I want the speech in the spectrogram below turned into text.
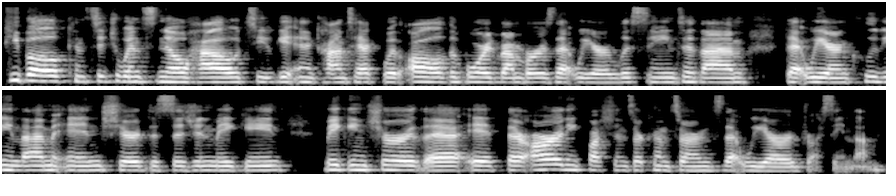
people, constituents know how to get in contact with all of the board members, that we are listening to them, that we are including them in shared decision making, making sure that if there are any questions or concerns, that we are addressing them.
